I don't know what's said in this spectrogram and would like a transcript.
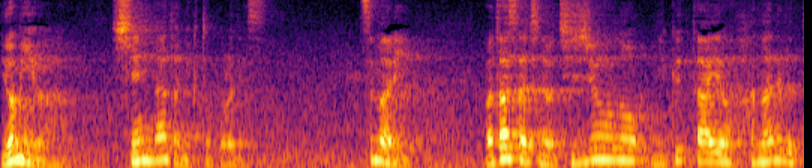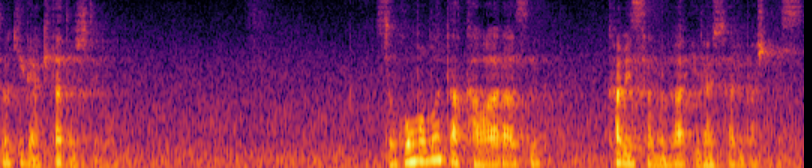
黄泉は死んだ後に行くところです。つまり私たちの地上の肉体を離れる時が来たとしてもそこもまた変わらず神様がいらっしゃる場所です。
